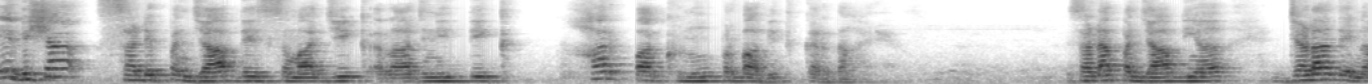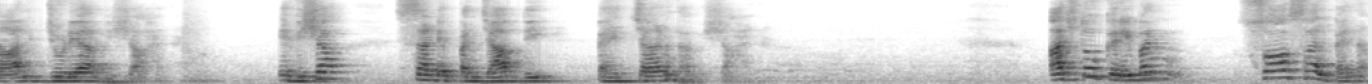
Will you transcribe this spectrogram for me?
ਇਹ ਵਿਸ਼ਾ ਸਾਡੇ ਪੰਜਾਬ ਦੇ ਸਮਾਜਿਕ, ਰਾਜਨੀਤਿਕ ਹਰ ਪੱਖ ਨੂੰ ਪ੍ਰਭਾਵਿਤ ਕਰਦਾ ਹੈ। ਸਾਡਾ ਪੰਜਾਬ ਦੀਆਂ ਜੜ੍ਹਾਂ ਦੇ ਨਾਲ ਜੁੜਿਆ ਵਿਸ਼ਾ ਹੈ। ਇਹ ਵਿਸ਼ਾ ਸਾਡੇ ਪੰਜਾਬ ਦੀ ਪਹਿਚਾਣ ਦਾ ਵਿਸ਼ਾ ਹੈ। ਅੱਜ ਤੋਂ ਕਰੀਬਨ 100 ਸਾਲ ਪਹਿਲਾਂ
